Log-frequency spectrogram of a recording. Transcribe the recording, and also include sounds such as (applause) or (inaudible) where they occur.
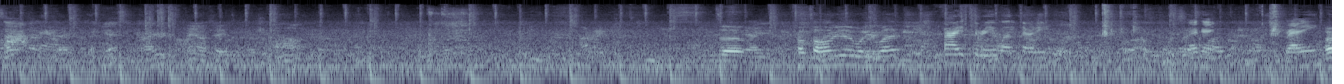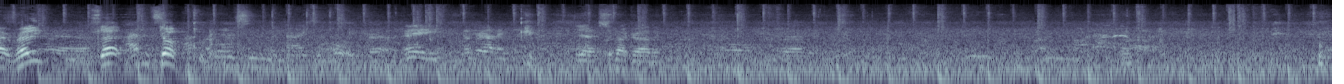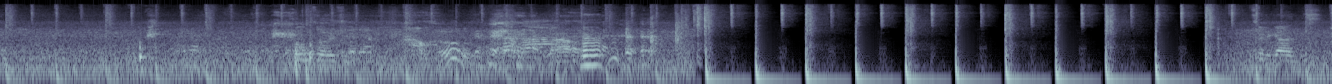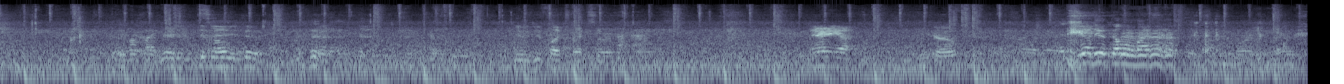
Soft now. Hang on a second. Uh-huh. So, how tall are you? What do you weigh? 5'3", 130. Okay. Ready? All right, ready, set, go. Hey, no grabbing. Yeah, she's not grabbing. Towards. To the guns. Dude, you flex next to her. There you go. Go. You gotta do a double bicep. (laughs)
